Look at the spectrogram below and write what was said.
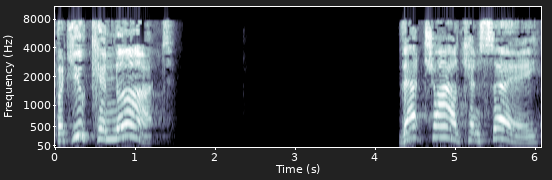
But you cannot, that child can say,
